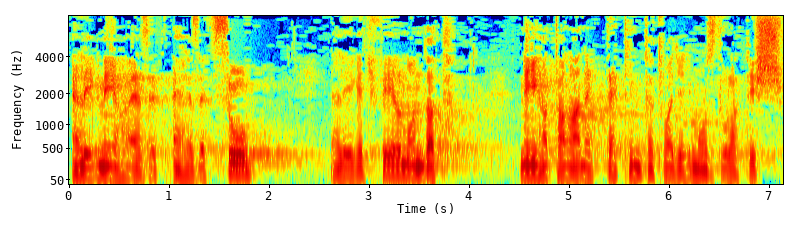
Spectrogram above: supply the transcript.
Elég néha ez ehhez egy szó, elég egy félmondat, néha talán egy tekintet vagy egy mozdulat is.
